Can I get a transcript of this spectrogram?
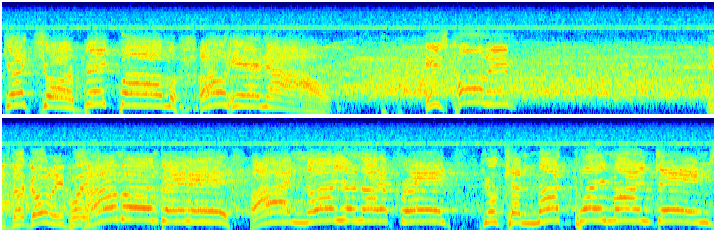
Get your big bum out here now. He's called him. He's not going anyplace. Come on, baby! I know you're not afraid. You cannot play mind games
